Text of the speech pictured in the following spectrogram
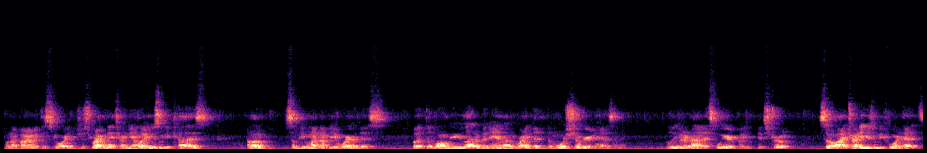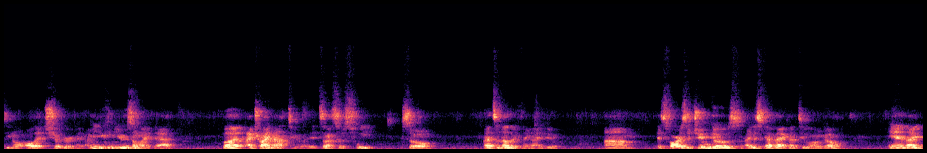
when I buy them at the store. And just right when they turn yellow, I use them because, I some people might not be aware of this, but the longer you let a banana ripen, the more sugar it has in it. Believe it or not, it's weird, but it's true. So I try to use them before it has, you know, all that sugar in it. I mean, you can use them like that, but I try not to. It's not so sweet. So that's another thing I do. Um, as far as the gym goes, I just got back not too long ago, and I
